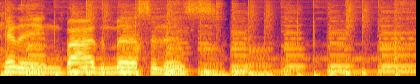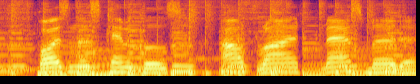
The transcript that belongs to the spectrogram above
killing by the merciless, poisonous chemicals, outright mass murder.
